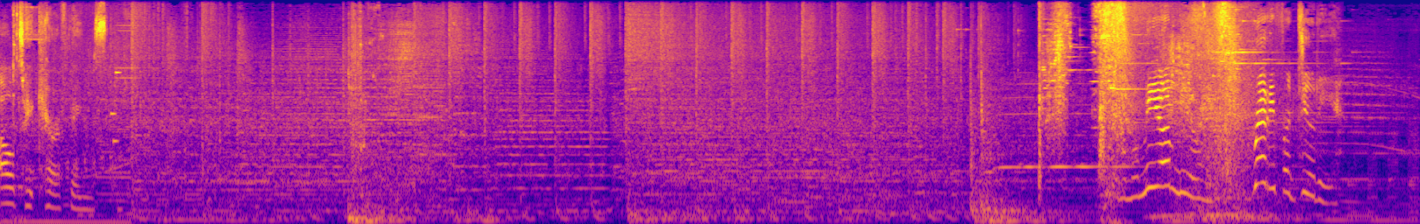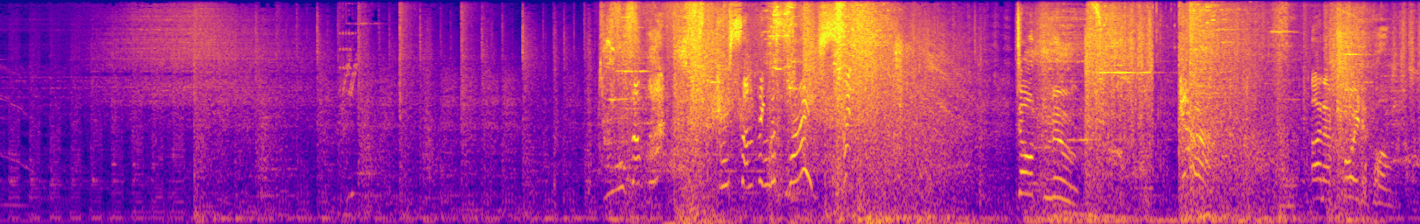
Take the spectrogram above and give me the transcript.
I'll take care of things. Mamma Mia Miri, ready for duty. There's something to slice! Don't move! Unavoidable!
